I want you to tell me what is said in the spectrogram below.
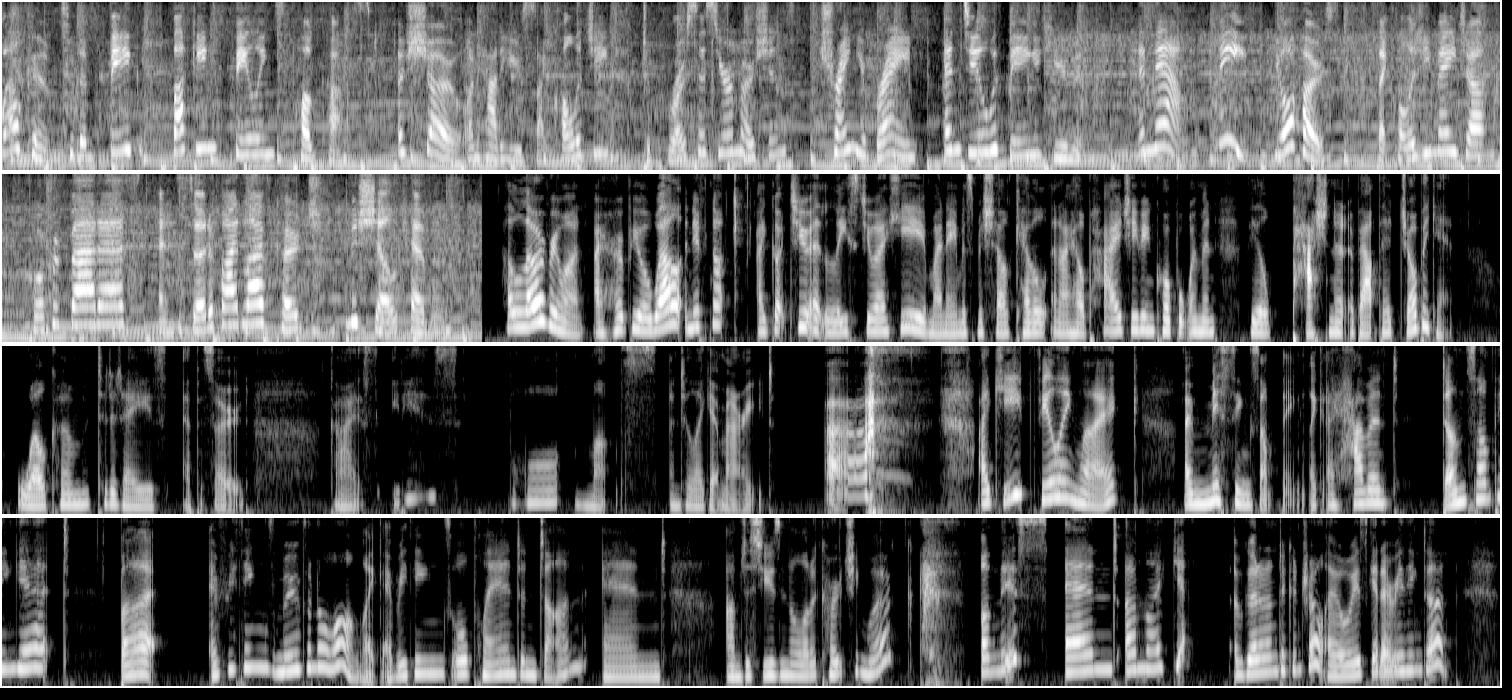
Welcome to the Big Fucking Feelings Podcast, a show on how to use psychology to process your emotions, train your brain, and deal with being a human. And now, me, your host, psychology major, corporate badass, and certified life coach, Michelle Kevill. Hello, everyone. I hope you are well, and if not, I got you, at least you are here. My name is Michelle Kevill, and I help high achieving corporate women feel passionate about their job again. Welcome to today's episode. Guys, it is four months until I get married. Uh, I keep feeling like I'm missing something, like I haven't done something yet, but everything's moving along. Like everything's all planned and done, and I'm just using a lot of coaching work on this, and I'm like, yeah, I've got it under control. I always get everything done.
